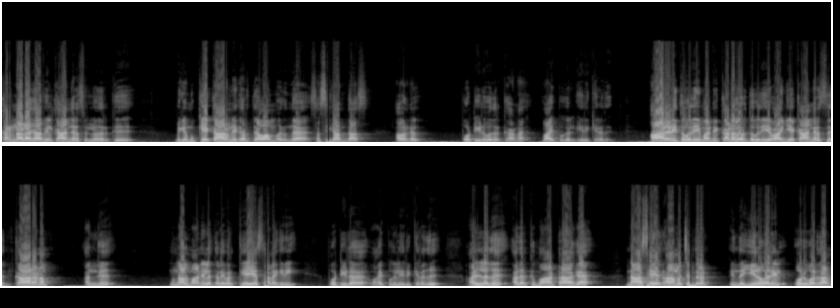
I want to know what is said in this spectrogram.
கர்நாடகாவில் காங்கிரஸ் வெல்வதற்கு மிக முக்கிய காரணிகர்த்தாவும் இருந்த சசிகாந்த் தாஸ் அவர்கள் போட்டியிடுவதற்கான வாய்ப்புகள் இருக்கிறது. ஆரணி தொகுதியை மாற்றி கடலூர் தொகுதியை வாங்கிய காங்கிரஸ் காரணம் அங்கு முன்னாள் மாநில தலைவர் கே எஸ் அழகிரி போட்டியிட வாய்ப்புகள் இருக்கிறது. அல்லது அதற்கு மாற்றாக நாசே ராமச்சந்திரன் இந்த இருவரில் ஒருவர் தான்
